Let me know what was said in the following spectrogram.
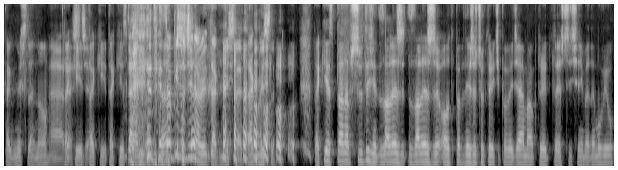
tak myślę, no. Taki, taki, taki jest plan. Zapiszę cię na tak myślę, tak myślę. taki jest plan na przyszły tydzień. To zależy, to zależy od pewnej rzeczy, o której ci powiedziałem, a o której tutaj jeszcze dzisiaj nie będę mówił,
